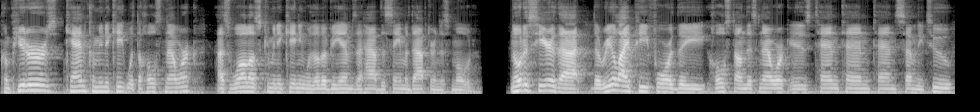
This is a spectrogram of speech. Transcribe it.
Computers can communicate with the host network as well as communicating with other VMs that have the same adapter in this mode. Notice here that the real IP for the host on this network is 10.10.10.72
